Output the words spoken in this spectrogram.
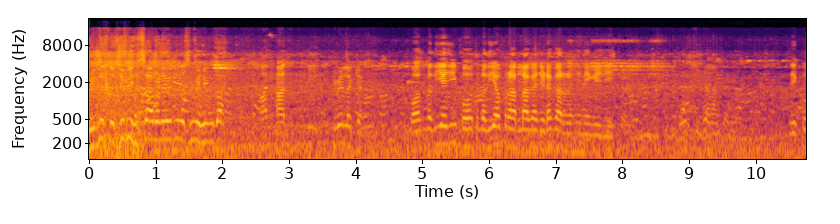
ਵੀਰ ਜੀ ਤੁਸੀਂ ਵੀ ਹਿੱਸਾ ਬਣੇ ਹੋ ਜੀ ਇਸ ਮੁਹਿੰਮ ਦਾ। ਹਾਂਜੀ ਕਿਵੇਂ ਲੱਗਿਆ? ਬਹੁਤ ਵਧੀਆ ਜੀ ਬਹੁਤ ਵਧੀਆ ਉਪਰਾਲਾ ਗਾ ਜਿਹੜਾ ਕਰ ਰਹੇ ਨੇਗੇ ਜੀ। ਦੇਖੋ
